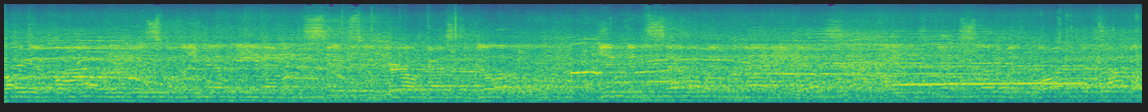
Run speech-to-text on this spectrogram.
Georgia 5, Lucas Malika, and at 6, Carol Costadillo, Gibson 7 and Maddie Hess, and Minnesota with Mark Mataba.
